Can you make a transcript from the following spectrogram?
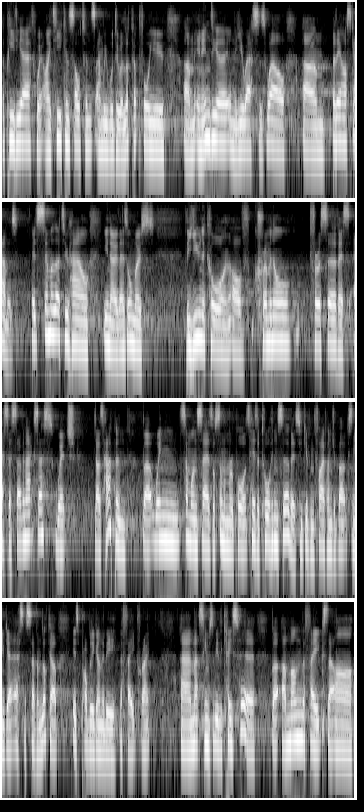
a PDF, we're IT consultants and we will do a lookup for you um, in India, in the US as well, um, but they are scammers. It's similar to how, you know, there's almost the unicorn of criminal for a service SS7 access, which does happen, but when someone says or someone reports, here's a Torhidden service, you give them 500 bucks and you get SS7 lookup, it's probably going to be a fake, right? And that seems to be the case here. But among the fakes, there are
